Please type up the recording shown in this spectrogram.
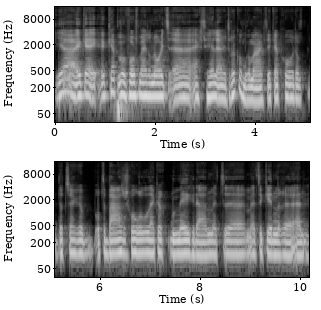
Ja, ik, ik heb me volgens mij er nooit eh, echt heel erg druk om gemaakt. Ik heb gewoon, op, dat zeggen, op de basisschool lekker meegedaan met, eh, met de kinderen. En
